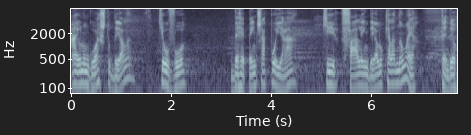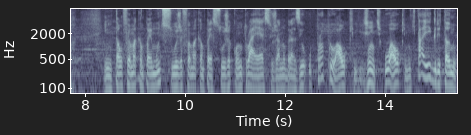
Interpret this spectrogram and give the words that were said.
ah, eu não gosto dela, que eu vou, de repente, apoiar que falem dela o que ela não é, entendeu? Então foi uma campanha muito suja, foi uma campanha suja contra o Aécio já no Brasil. O próprio Alckmin, gente, o Alckmin que está aí gritando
